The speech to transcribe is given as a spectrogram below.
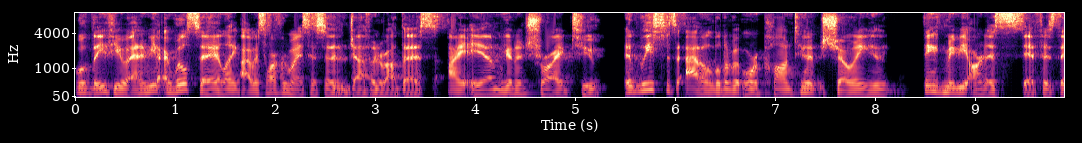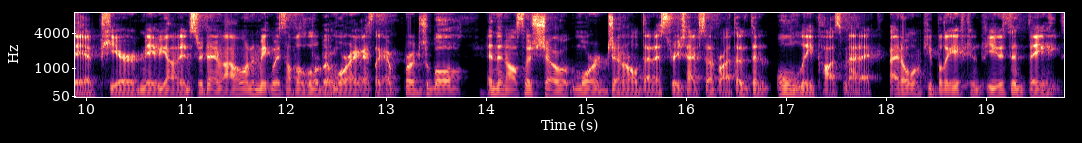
Well, thank you. And I mean, I will say, like, I was talking to my assistant, Jasmine, about this. I am going to try to at least just add a little bit more content showing things maybe aren't as stiff as they appear maybe on Instagram. I want to make myself a little bit more, I guess, like approachable and then also show more general dentistry type stuff rather than only cosmetic. I don't want people to get confused and think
